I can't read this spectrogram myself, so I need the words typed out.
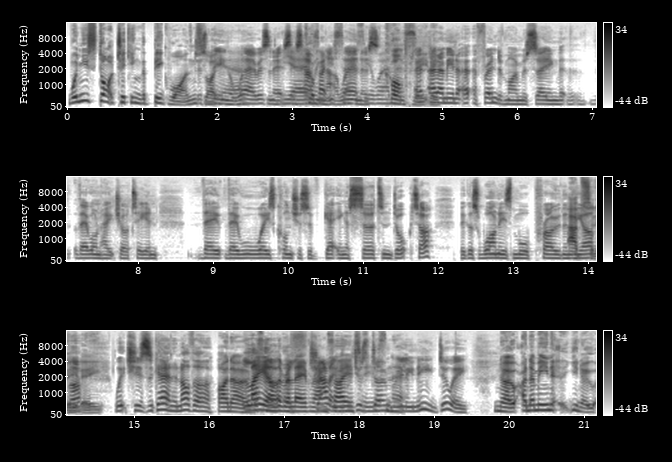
when you start ticking the big ones, Just like being Yeah. aware, isn't it? It's, it's Yeah, having that you say, it's the awareness. awareness. completely, And, and I mean, a, a friend of mine was saying that they're on HRT and they they're always conscious of getting a certain doctor because one is more pro than the other, which is again another I know. Layer another of layer of challenge anxiety, we just don't isn't it? really need, do we? No, and I mean, you know,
